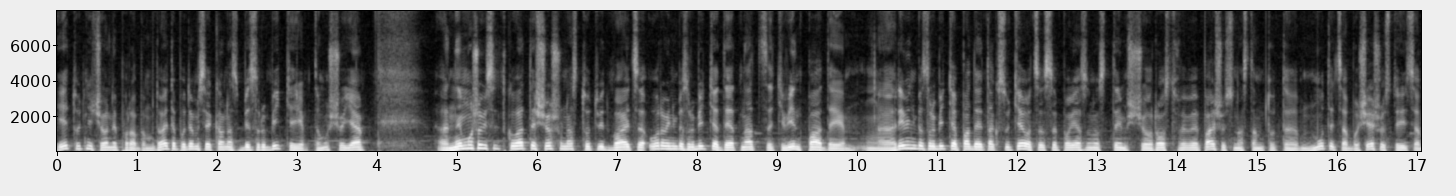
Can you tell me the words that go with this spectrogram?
і тут нічого не поробимо. Давайте подивимося, яка у нас безробіття є, тому що я не можу відслідкувати, що ж у нас тут відбувається. Уровень безробіття 19, він падає. Е, Рівень безробіття падає так суттєво, це все пов'язано з тим, що рост ВВП, щось у нас там тут е, мутиться або ще щось стоїться.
